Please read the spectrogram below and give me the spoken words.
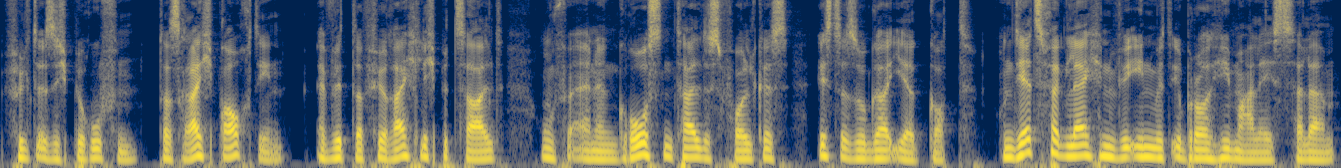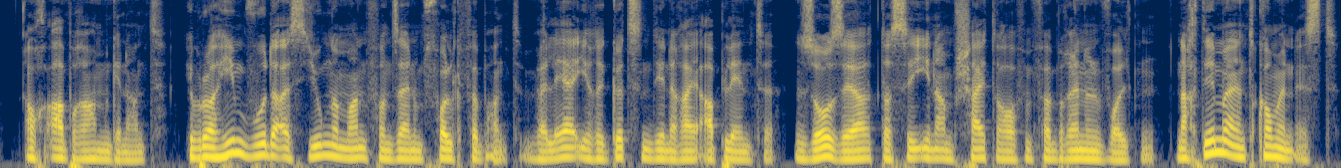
fühlt er sich berufen. Das Reich braucht ihn. Er wird dafür reichlich bezahlt und für einen großen Teil des Volkes ist er sogar ihr Gott. Und jetzt vergleichen wir ihn mit Ibrahim a.s auch Abraham genannt. Ibrahim wurde als junger Mann von seinem Volk verbannt, weil er ihre Götzendienerei ablehnte, so sehr, dass sie ihn am Scheiterhaufen verbrennen wollten. Nachdem er entkommen ist,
